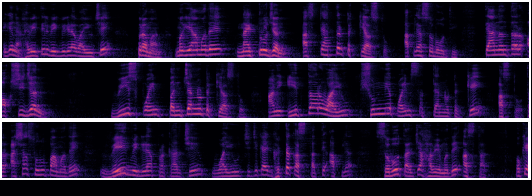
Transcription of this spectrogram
ठीक आहे ना? हवेतील वेगवेगळ्या वायूचे प्रमाण. मग यामध्ये नायट्रोजन अठ्ठ्याहत्तर टक्के असतो. आपल्या सभोवती त्यानंतर ऑक्सिजन वीस पॉईंट पंच्याण्णव टक्के असतो आणि इतर वायू शून्य पॉईंट सत्त्याण्णव टक्के असतो. तर अशा स्वरूपामध्ये वेगवेगळ्या प्रकारचे वायूचे जे काही घटक असतात ते आपल्या सभोवतालच्या हवेमध्ये असतात. ओके?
